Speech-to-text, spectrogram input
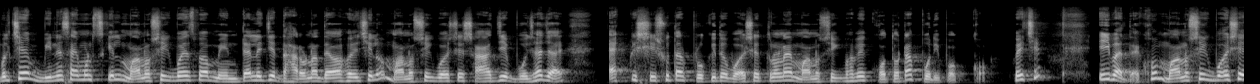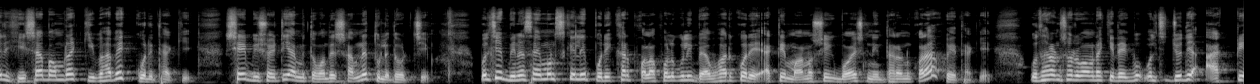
বলছে বিনে সাইমন স্কেল মানসিক বয়স বা মেন্টালি যে ধারণা দেওয়া হয়েছিল, মানসিক বয়সের সাহায্যে বোঝা যায় একটি শিশু তার প্রকৃত বয়সের তুলনায় মানসিকভাবে কতটা পরিপক্ক। হয়েছে? এইবার দেখো, মানসিক বয়সের হিসাব আমরা কীভাবে করে থাকি, সে বিষয়টি আমি তোমাদের সামনে তুলে ধরছি। বলছে, বিনা সাইমন স্কেলে পরীক্ষার ফলাফলগুলি ব্যবহার করে একটি মানসিক বয়স নির্ধারণ করা হয়ে থাকে। উদাহরণস্বরূপ আমরা কি দেখব? বলছি, যদি একটি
